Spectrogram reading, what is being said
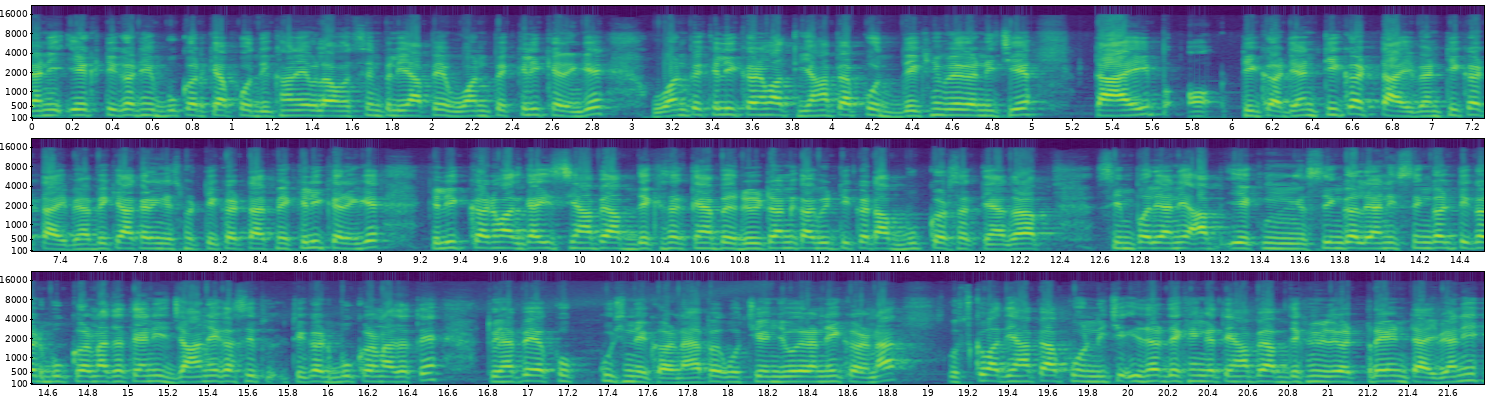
यानी एक टिकट ही बुक करके आपको दिखाने वाला हूँ सिंपली यहाँ पे वन पे क्लिक करेंगे वन पे क्लिक करने बाद यहाँ पे आपको देखने मिलेगा नीचे टाइप टिकट यानी टिकट टाइप यानी टिकट टाइप यहाँ पे क्या करेंगे इसमें टिकट टाइप में क्लिक करेंगे क्लिक करने बाद गाइस यहाँ पे आप देख सकते हैं यहाँ पे रिटर्न का भी टिकट आप बुक कर सकते हैं अगर आप सिंपल यानी आप एक सिंगल यानी सिंगल टिकट बुक करना चाहते हैं, यानी जाने का सिर्फ़ टिकट बुक करना चाहते हैं तो यहाँ पे आपको कुछ नहीं करना है। पे चेंज वगैरह नहीं करना उसके बाद यहाँ पे आपको नीचे इधर देखेंगे तो यहाँ पे आप देखने मिलेगा ट्रेन टाइप यानी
